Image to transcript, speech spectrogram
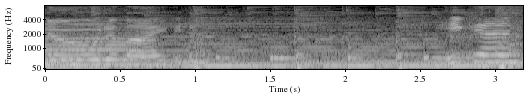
no delight in. He can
